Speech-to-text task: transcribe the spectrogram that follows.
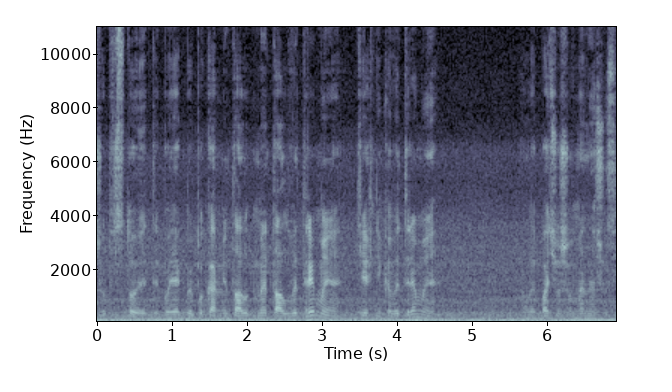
Щоб встояти, бо якби поки метал, метал витримує, техніка витримує, але бачу, що в мене щось.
